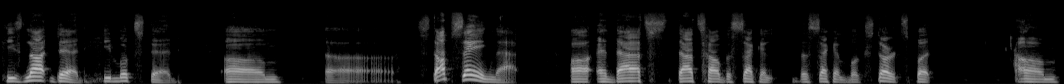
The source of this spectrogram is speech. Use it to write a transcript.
He's not dead. He looks dead. Um, uh, stop saying that. Uh, and that's that's how the second the second book starts. But um,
